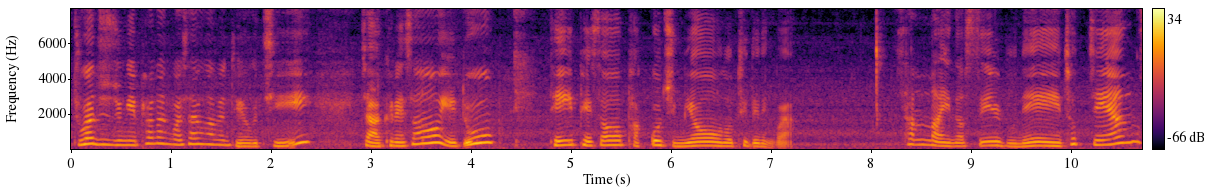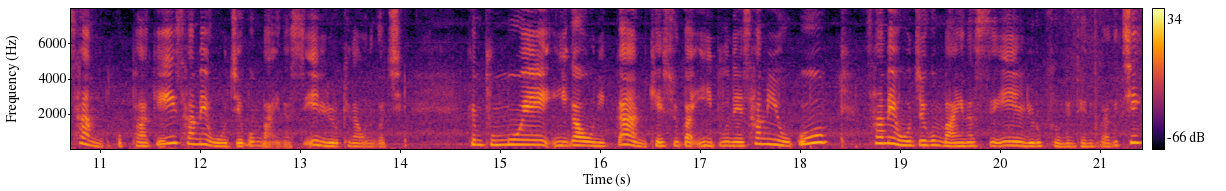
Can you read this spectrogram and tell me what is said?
두 가지 중에 편한 걸 사용하면 돼요 그치? 자 그래서 얘도 대입해서 바꿔주면 어떻게 되는 거야? 3-1분의 첫째 양3 곱하기 3의 5제곱 마이너스 1 이렇게 나오는 거지. 그럼 분모에 2가 오니까 개수가 2분의 3이 오고 3의 5제곱 마이너스 1 이렇게 오면 되는 거야. 그치?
